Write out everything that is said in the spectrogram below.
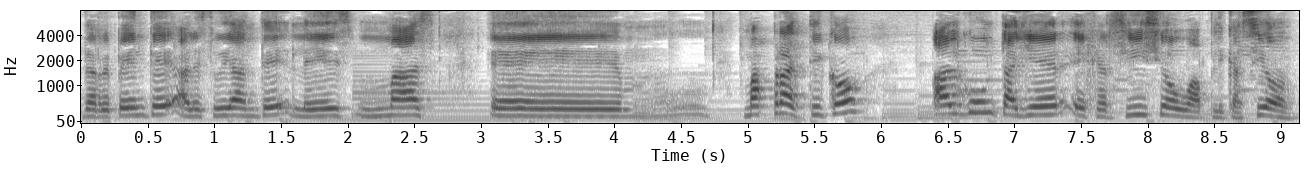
De repente al estudiante le es más, eh, más práctico algún taller, ejercicio o aplicación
